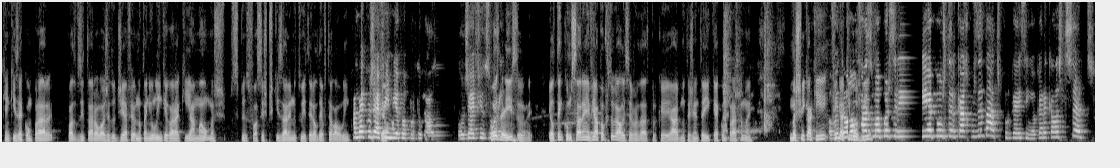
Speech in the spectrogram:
Quem quiser comprar, pode visitar a loja do Jeff. Eu não tenho o link agora aqui à mão, mas se, se vocês pesquisarem no Twitter, ele deve ter lá o link. Quando é que o Jeff então, envia para Portugal? O Jeff e o sobrinho. Pois é isso. Ele tem que começar a enviar para Portugal, isso é verdade, porque há muita gente aí que quer comprar também. Mas fica aqui, Ou fica então aqui o aviso. faz uma parceria para os ter cá representados, porque é assim, eu quero aquelas t-shirts.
